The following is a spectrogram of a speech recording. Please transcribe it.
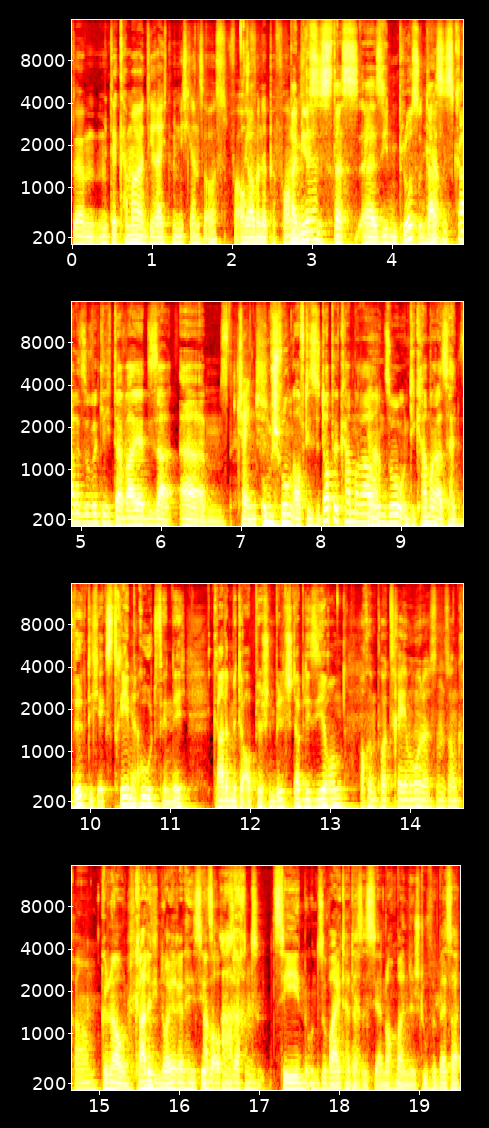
Ähm, mit der Kamera, die reicht mir nicht ganz aus, auch Ja, von der Performance. Bei mir her. ist es das äh, 7 Plus und Ja. das ist gerade so wirklich, da war ja dieser ähm. Umschwung auf diese Doppelkamera Ja. und so. Und die Kamera ist halt wirklich extrem gut, finde ich. Gerade mit der optischen Bildstabilisierung. auch im Porträtmodus und so ein Kram. Genau, und gerade die neueren Handys jetzt Aber auch in 8, Sachen- 10 und so weiter, das ist ja nochmal eine Stufe besser.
